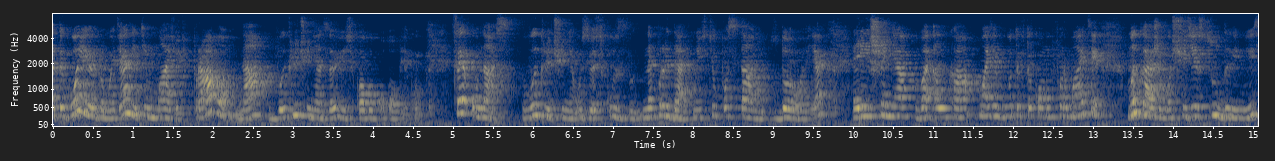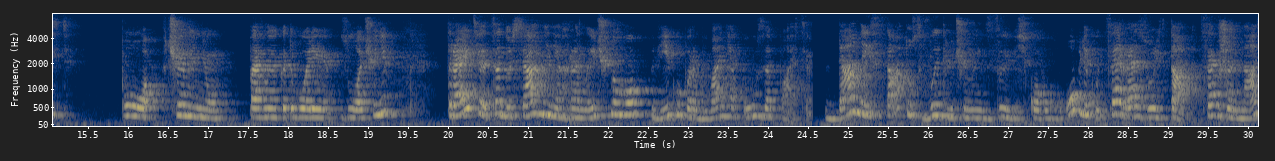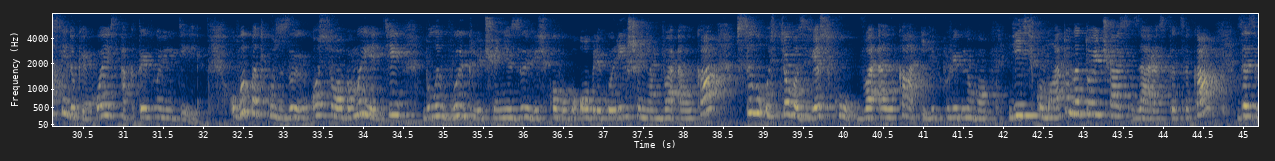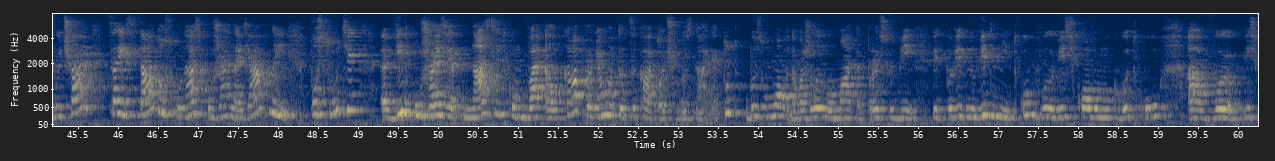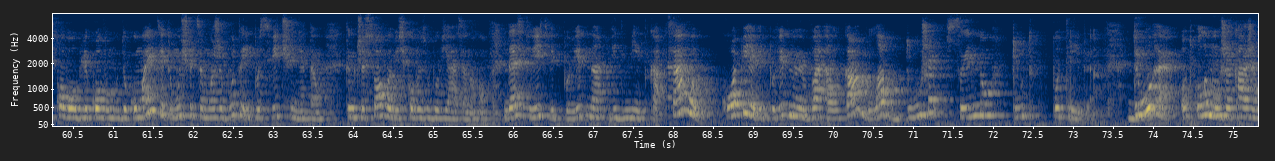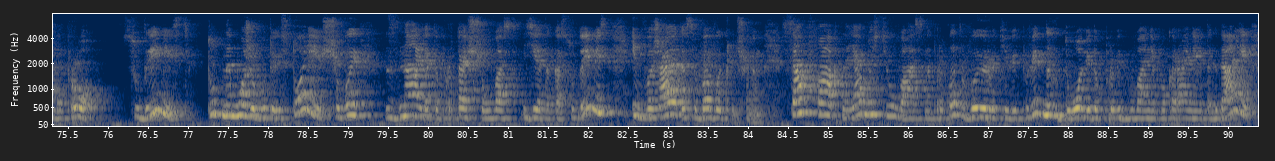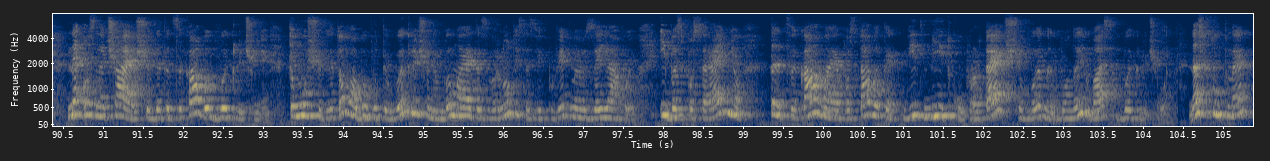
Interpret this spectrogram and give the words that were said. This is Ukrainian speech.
категорії громадян, які мають право на виключення з військового обліку. Це у нас виключення у зв'язку з непридатністю по стану здоров'я. Рішення ВЛК має бути в такому форматі. Ми кажемо, що є судимість по вчиненню певної категорії злочинів. Третє це досягнення граничного віку перебування у запасі. Даний статус, виключений з військового обліку, це результат, це вже наслідок якоїсь активної дії. У випадку з особами, які були виключені з військового обліку рішенням ВЛК, в силу ось цього зв'язку ВЛК і відповідного військомату на той час, зараз ТЦК, зазвичай цей статус у нас уже наявний. По суті, він уже є наслідком ВЛК. Про нього ТЦК точно знає. Тут безумовно важливо мати при собі відповідну відмітку в військовому квитку, в військово-обліковому документі, тому що це може бути і посвідчення там тимчасово військовозобов'язаного, де стоїть відповідна відмітка. Саме копія відповідної ВЛК була б дуже сильно тут потрібна. Друге, от коли ми вже кажемо про судимість. Може бути історії, що ви знаєте про те, що у вас є така судимість, і вважаєте себе виключеним. Сам факт наявності у вас, наприклад, вироків, відповідних довідок про відбування покарання і так далі, не означає, що для ТЦК ви виключені, тому що для того, аби бути виключеним, ви маєте звернутися з відповідною заявою, і безпосередньо ТЦК має поставити відмітку про те, що вони, вони вас виключили. Наступне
